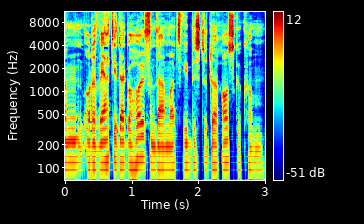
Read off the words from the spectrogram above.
ähm, oder wer hat dir da geholfen damals? Wie bist du da rausgekommen?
